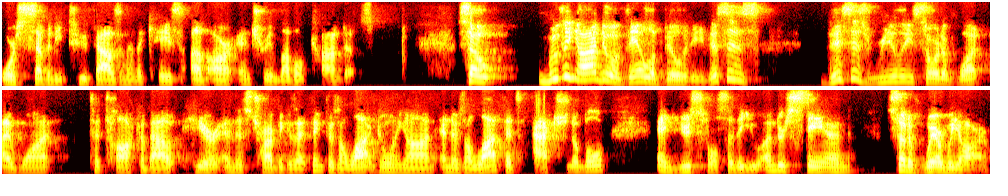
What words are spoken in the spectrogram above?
or 72,000 in the case of our entry level condos. So moving on to availability, this is this is really sort of what I want to talk about here in this chart because I think there's a lot going on and there's a lot that's actionable and useful so that you understand sort of where we are.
